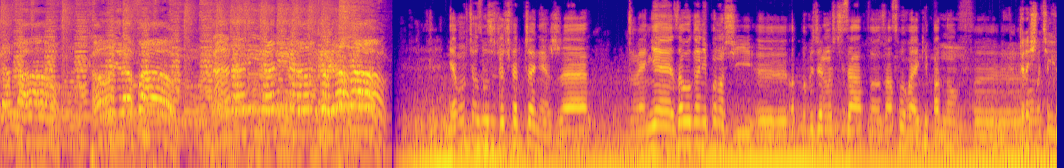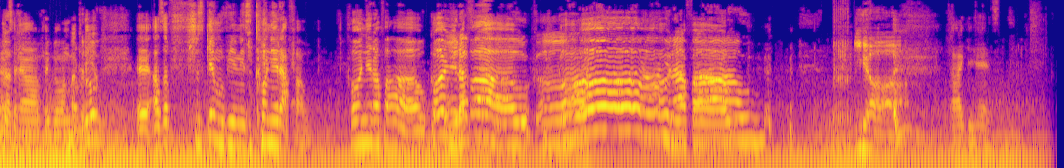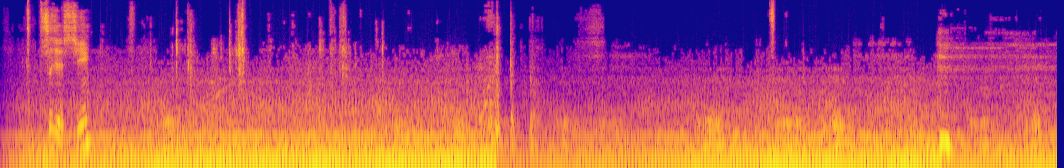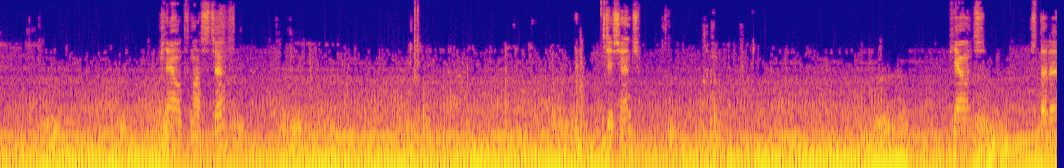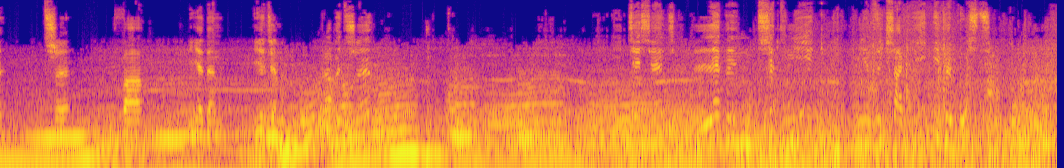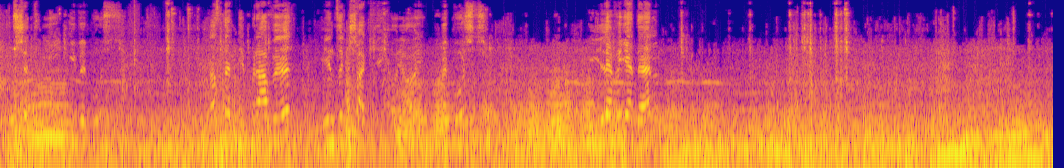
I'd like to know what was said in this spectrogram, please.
Rafał, koń Rafał, na na ni na ni na, koń Rafał. Ja bym chciał złożyć oświadczenie, że nie, załoga nie ponosi y, odpowiedzialności za to, za słowa, jakie padną w y, Treści, kręcenia tego Materiału. y, a za wszystkiemu winien jest konie Rafał. Koń Rafał, koń Rafał, koń Rafał. Jo. Tak jest. 30. Piętnaście. Dziesięć. Pięć, cztery, trzy, dwa, jeden. Jedziemy. Prawy trzy. I dziesięć. Lewy przytnij między krzaki i wypuść. Przytnij i wypuść. Następnie prawy między krzaki. Ojoj, wypuść. I lewy jeden.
